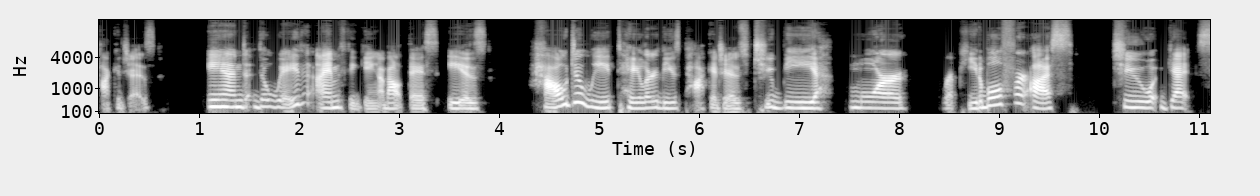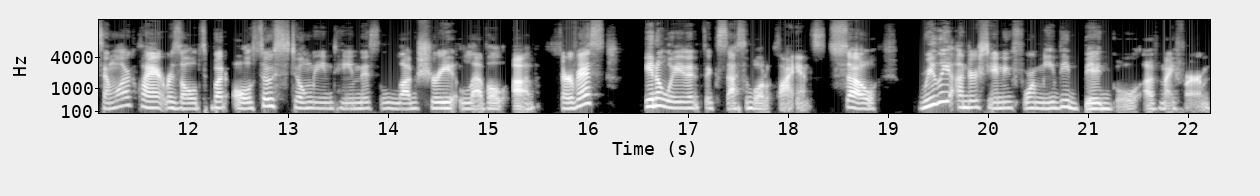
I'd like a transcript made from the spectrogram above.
packages. And the way that I'm thinking about this is how do we tailor these packages to be more repeatable for us to get similar client results, but also still maintain this luxury level of service in a way that's accessible to clients? So, really understanding for me the big goal of my firm.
